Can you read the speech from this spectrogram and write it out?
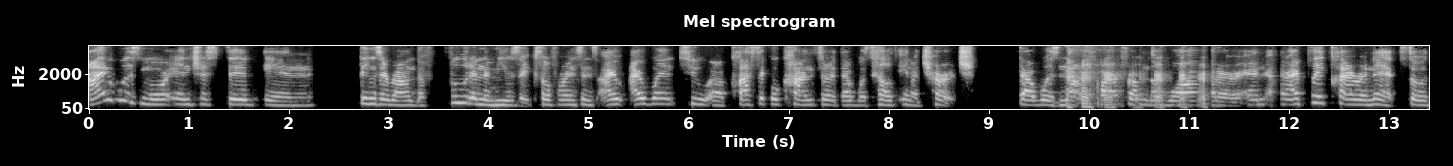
I was more interested in things around the food and the music. So, for instance, I, I went to a classical concert that was held in a church that was not far from the water. And, and I played clarinet. So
